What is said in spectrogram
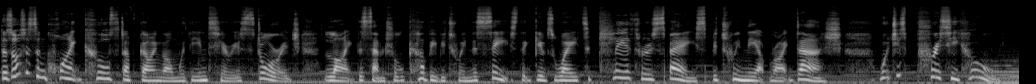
There's also some quite cool stuff going on with the interior storage, like the central cubby between the seats that gives way to clear through space between the upright dash, which is pretty cool.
